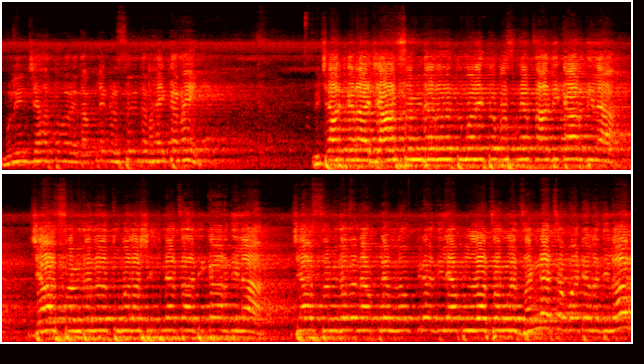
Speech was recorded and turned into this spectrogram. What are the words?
मुलींच्या हातावर आहेत. आपल्याकडे संविधान आहे का नाही? विचार करा. ज्या संविधानानं तुम्हाला इथं बसण्याचा अधिकार दिला ज्या संविधानानं तुम्हाला शिकण्याचा अधिकार दिला ज्या संविधानाने आपल्याला नोकऱ्या दिल्या आपल्याला चांगलं जगण्याच्या वाट्याला दिलं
